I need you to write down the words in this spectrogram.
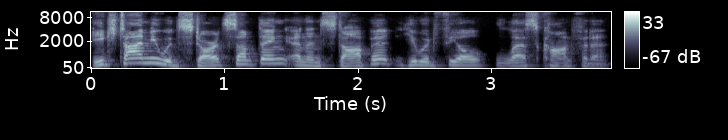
Each time he would start something and then stop it, he would feel less confident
